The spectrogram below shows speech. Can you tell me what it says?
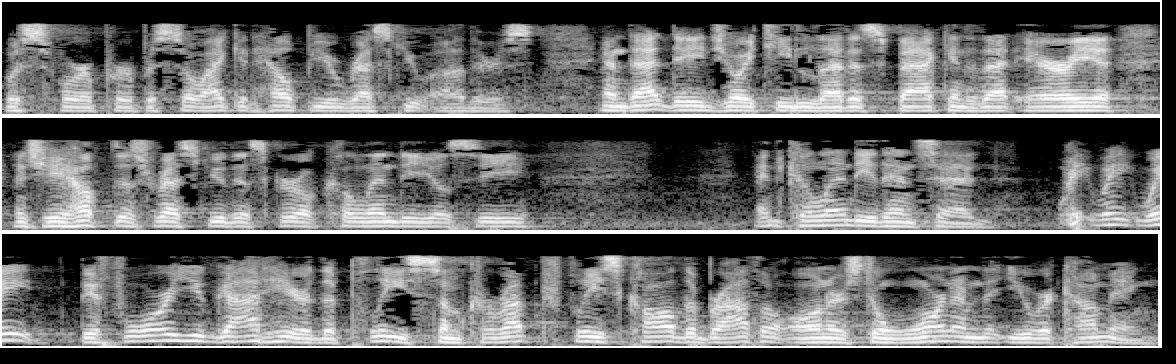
was for a purpose, so I could help you rescue others. And that day, Joy T led us back into that area, and she helped us rescue this girl, Kalindi, you'll see. And Kalindi then said, Wait, wait, wait. Before you got here, the police, some corrupt police, called the brothel owners to warn them that you were coming.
